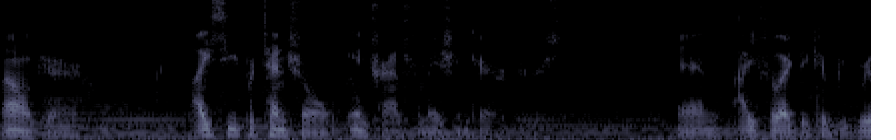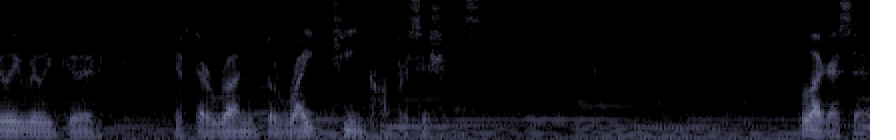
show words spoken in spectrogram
I don't care. I see potential in transformation characters, and I feel like they could be really, really good if they're run with the right team compositions. But like I said,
